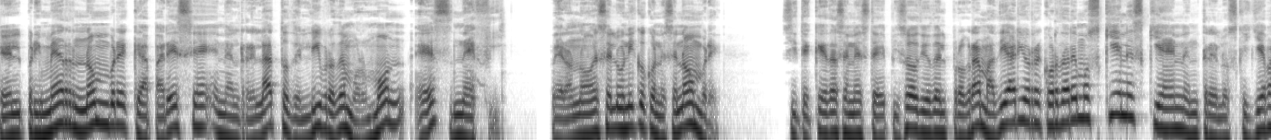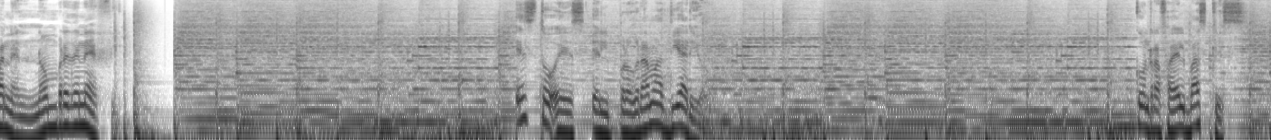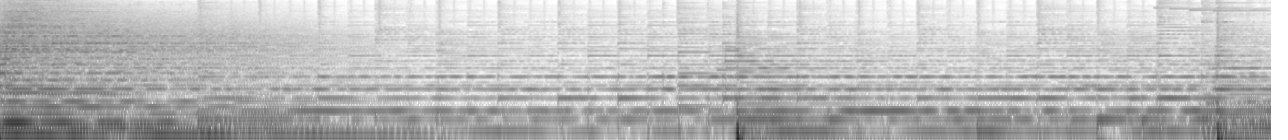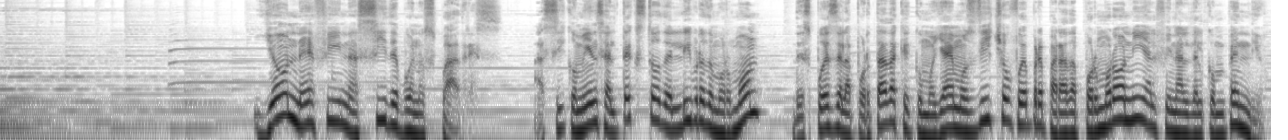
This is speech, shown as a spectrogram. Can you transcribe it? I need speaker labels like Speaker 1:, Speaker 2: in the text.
Speaker 1: El primer nombre que aparece en el relato del libro de Mormón es Nefi, pero no es el único con ese nombre. Si te quedas en este episodio del programa diario, recordaremos quién es quién entre los que llevan el nombre de Nefi. Esto es el programa diario con Rafael Vázquez. Yo, Nefi, nací de buenos padres. Así comienza el texto del libro de Mormón, después de la portada que, como ya hemos dicho, fue preparada por Moroni al final del compendio.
